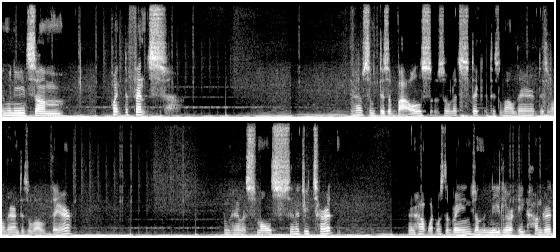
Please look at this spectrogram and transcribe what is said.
Then we need some point defense. We have some disavowals, so let's stick a disavowal there, disavowal there, and disavowal there. We have a small synergy turret. And how, what was the range on the Needler? 800.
